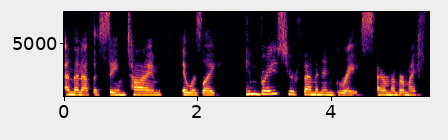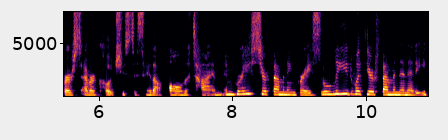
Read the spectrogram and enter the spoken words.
And then at the same time, it was like, embrace your feminine grace. I remember my first ever coach used to say that all the time embrace your feminine grace, lead with your femininity.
